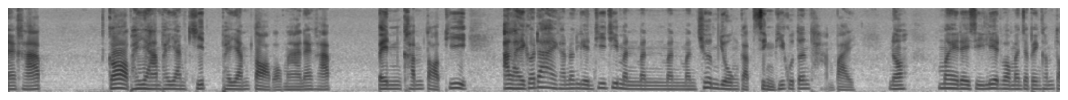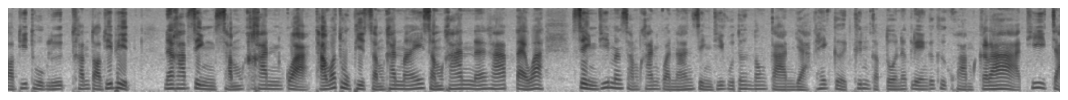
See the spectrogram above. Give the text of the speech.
นะครับ ก็พยายามพยายามคิดพยายามตอบออกมานะครับ เป็นคำตอบที่อะไรก็ได้ครับนักเรียนที่ที่มันมันมันมันเชื่อมโยงกับสิ่งที่ครูเติ้ลถามไปเนาะไม่ได้ซีเรียสว่ามันจะเป็นคำตอบที่ถูกหรือคำตอบที่ผิดนะครับ สิ่งสำคัญกว่า ถามว่าถูกผิดสำคัญไหมสำคัญนะครับ แต่ว่า สิ่งที่มันสำคัญกว่านั้น สิ่งที่ครูเติ้ลต้องการอยากให้เกิดขึ้นกับตัวนักเรียนก็คือความกล้าที่จะ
